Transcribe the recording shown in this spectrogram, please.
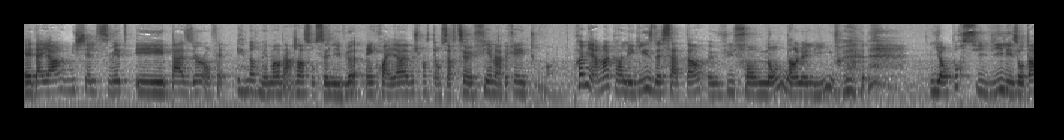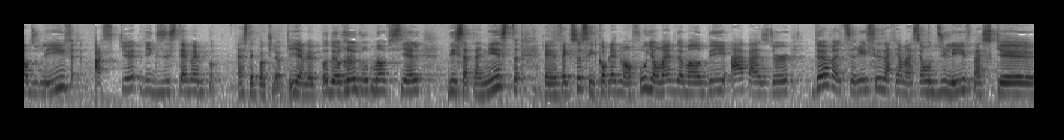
Euh, d'ailleurs, Michel Smith et Pazder ont fait énormément d'argent sur ce livre-là, incroyable. Je pense qu'ils ont sorti un film après et tout. Premièrement, quand l'Église de Satan a vu son nom dans le livre, ils ont poursuivi les auteurs du livre parce qu'il n'existait même pas. À cette époque-là. Il n'y avait pas de regroupement officiel des satanistes. Euh, fait que ça, c'est complètement faux. Ils ont même demandé à Pasteur de retirer ses affirmations du livre parce que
